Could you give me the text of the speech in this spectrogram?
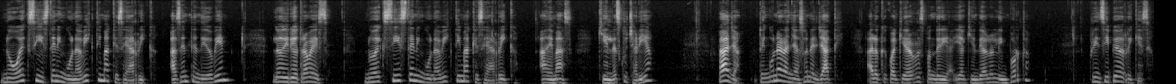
No existe ninguna víctima que sea rica. ¿Has entendido bien? Lo diré otra vez. No existe ninguna víctima que sea rica. Además, ¿quién la escucharía? Vaya, tengo un arañazo en el yate, a lo que cualquiera respondería, ¿y a quién diablos le importa? Principio de riqueza.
